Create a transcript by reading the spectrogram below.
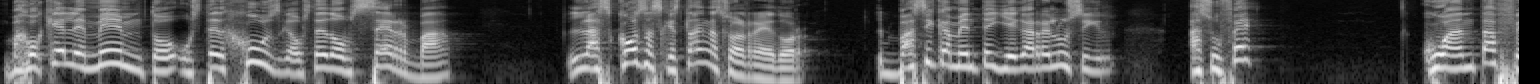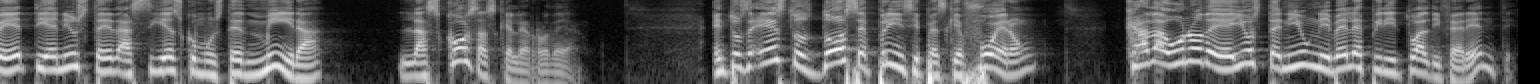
bajo qué elemento usted juzga, usted observa las cosas que están a su alrededor. Básicamente llega a relucir a su fe. ¿Cuánta fe tiene usted? Así es como usted mira las cosas que le rodean. Entonces, estos doce príncipes que fueron, cada uno de ellos tenía un nivel espiritual diferente,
